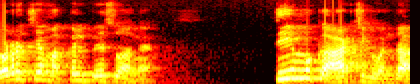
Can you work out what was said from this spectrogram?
தொடர்ச்சியா மக்கள் பேசுவாங்க. திமுக ஆட்சிக்கு வந்தா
